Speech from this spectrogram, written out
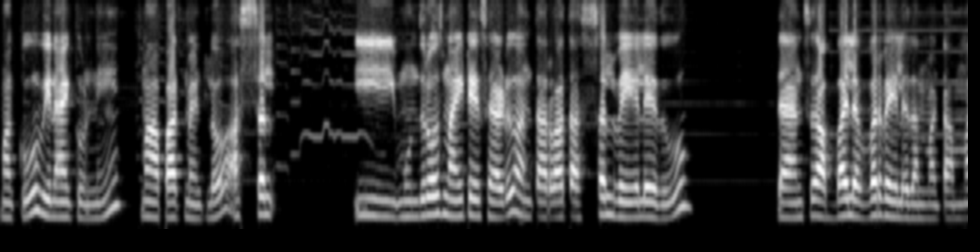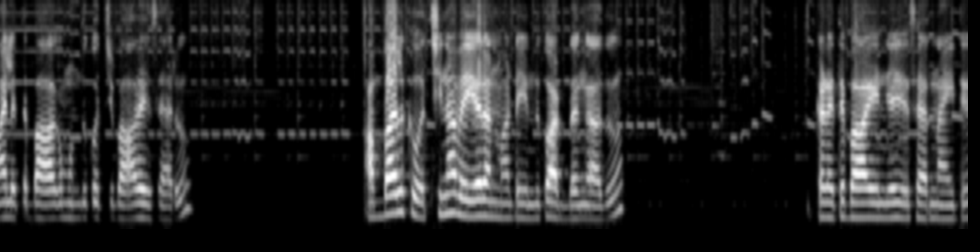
మాకు వినాయకుడిని మా అపార్ట్మెంట్లో. అస్సలు ఈ ముందు రోజు నైట్ వేసాడు అని తర్వాత అస్సలు వేయలేదు. డ్యాన్స్ అబ్బాయిలు ఎవ్వరు వేయలేదు అనమాట అమ్మాయిలు అయితే బాగా ముందుకు వచ్చి బాగా వేశారు. అబ్బాయిలకు వచ్చినా వేయరు అనమాట ఎందుకో అర్థం కాదు. ఇక్కడైతే బాగా ఎంజాయ్ చేశారు నైట్.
